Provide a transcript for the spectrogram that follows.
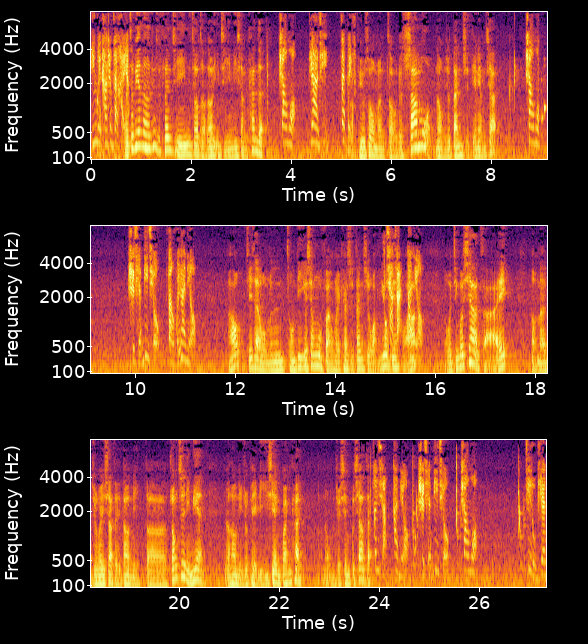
因为它正在海洋。这边呢就是分级，你只要找到一集你想看的。沙漠。第二集在北。比如说我们找个沙漠，那我们就单指点两下。沙漠史前地球返回按钮。好，接下来我们从第一个项目返回开始，单指往右边滑。按钮。会经过下载，好，那就会下载到你的装置里面，然后你就可以离线观看。那我们就先不下载。分享按钮，史前地球沙漠纪录片，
